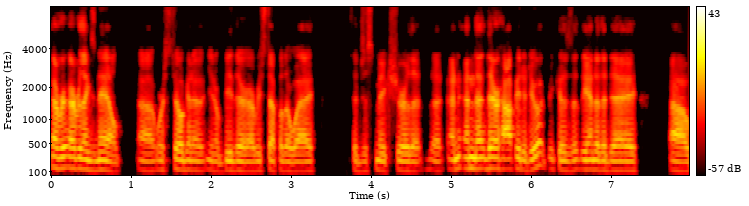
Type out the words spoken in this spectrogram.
every, everything's nailed. Uh, we're still going to you know be there every step of the way to just make sure that that and and that they're happy to do it because at the end of the day uh,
